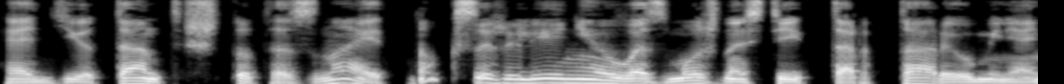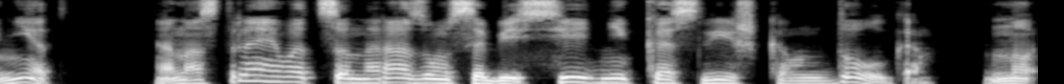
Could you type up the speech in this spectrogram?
Адъютант что-то знает, но, к сожалению, возможностей тартары у меня нет, а настраиваться на разум собеседника слишком долго, но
